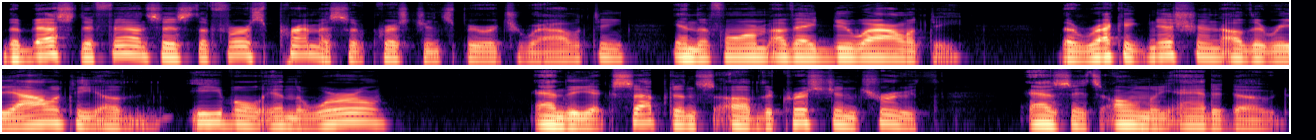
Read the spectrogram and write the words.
the best defense is the first premise of Christian spirituality in the form of a duality the recognition of the reality of evil in the world and the acceptance of the Christian truth as its only antidote.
